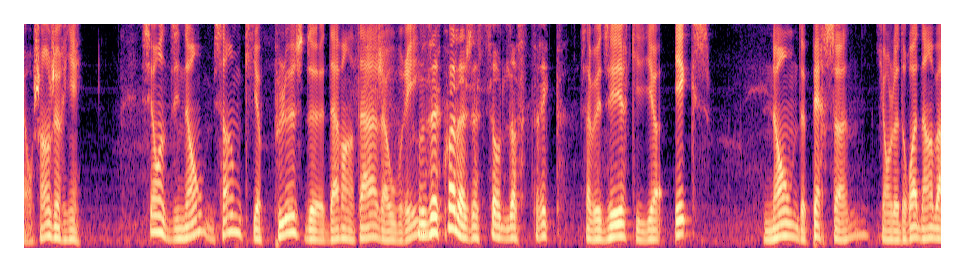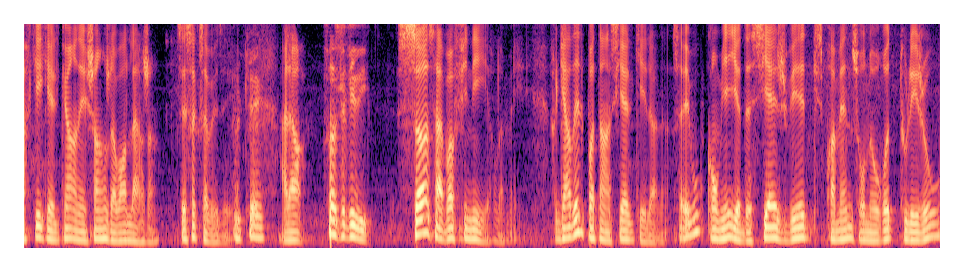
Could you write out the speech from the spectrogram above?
on on change rien. Si on se dit non, il me semble qu'il y a plus d'avantages à ouvrir. Vous dire quoi la gestion de l'offre stricte? Ça veut dire qu'il y a X nombre de personnes qui ont le droit d'embarquer quelqu'un en échange d'avoir de l'argent. C'est ça que ça veut dire. OK. Alors. Ça, c'est fini. Ça, ça va finir, mais regardez le potentiel qui est là. Savez-vous combien il y a de sièges vides qui se promènent sur nos routes tous les jours?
